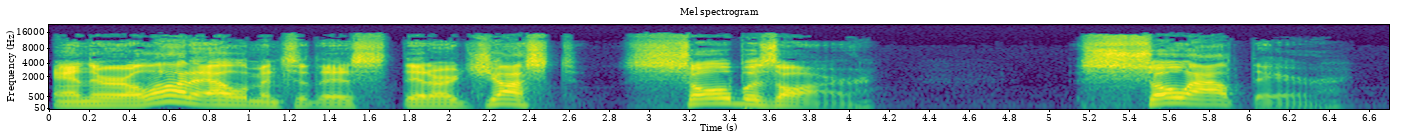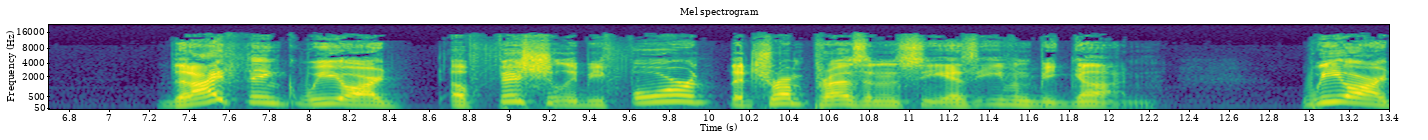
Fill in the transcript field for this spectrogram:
And there are a lot of elements of this that are just so bizarre, so out there, that I think we are officially, before the Trump presidency has even begun, we are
